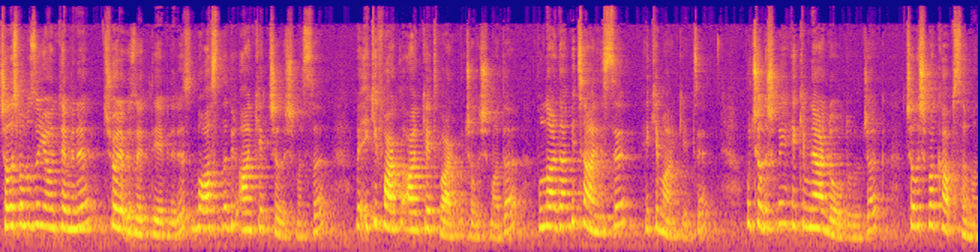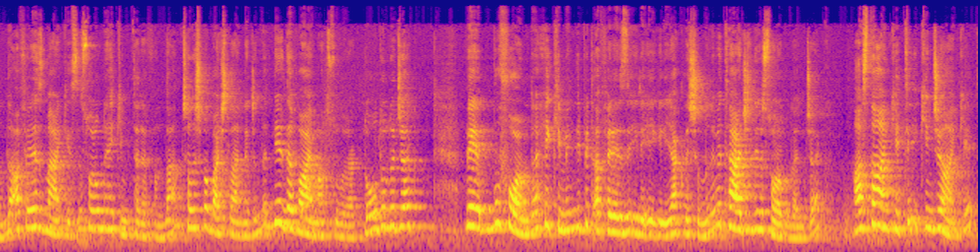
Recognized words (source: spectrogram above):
Çalışmamızın yöntemini şöyle özetleyebiliriz. Bu aslında bir anket çalışması ve iki farklı anket var bu çalışmada. Bunlardan bir tanesi hekim anketi. Bu çalışmayı hekimler dolduracak. Çalışma kapsamında aferez merkezi sorumlu hekim tarafından çalışma başlangıcında bir defa mahsul olarak doldurulacak. Ve bu formda hekimin lipid aferezi ile ilgili yaklaşımları ve tercihleri sorgulanacak. Hasta anketi ikinci anket.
